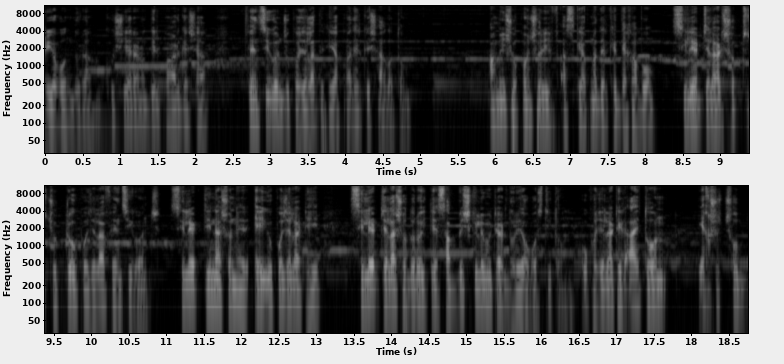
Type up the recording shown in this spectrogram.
প্রিয় বন্ধুরা, কুশিয়ারা নদীর পাহাড় ঘেঁষা ফেন্সিগঞ্জ উপজেলা থেকে আপনাদেরকে স্বাগতম। আমি স্বপন শরীফ, আজকে আপনাদেরকে দেখাবো সিলেট জেলার সবচেয়ে ছোট্ট উপজেলা ফেন্সিগঞ্জ। সিলেট তিন আসনের এই উপজেলাটি সিলেট জেলা সদর হইতে ছাব্বিশ কিলোমিটার দূরে অবস্থিত। উপজেলাটির আয়তন একশো চোদ্দ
